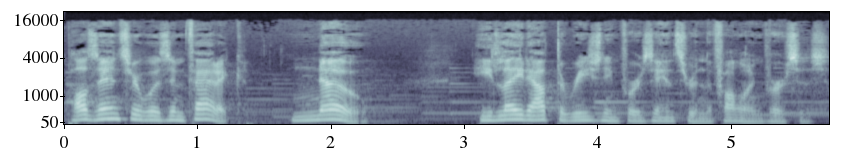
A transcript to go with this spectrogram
Paul's answer was emphatic no. He laid out the reasoning for his answer in the following verses.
